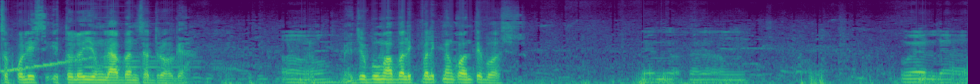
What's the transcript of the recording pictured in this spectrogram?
sa polis ituloy yung laban sa droga. Oo. Medyo bumabalik-balik ng konti, boss. Sana ang... Well, ah,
